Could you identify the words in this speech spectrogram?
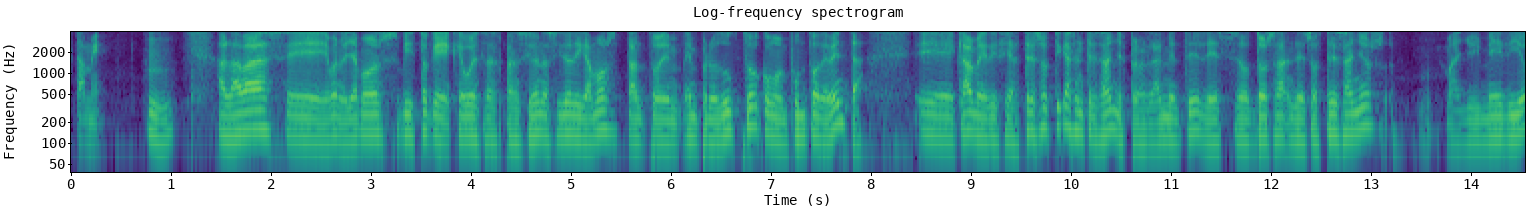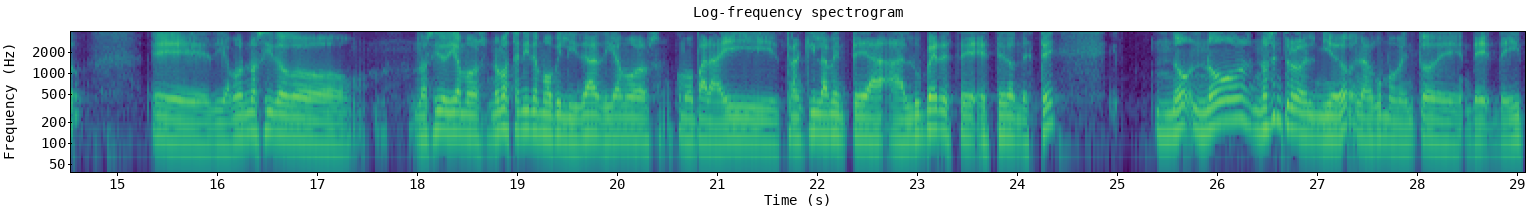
también. Mm. Hablabas, eh, bueno, ya hemos visto que, vuestra expansión ha sido, digamos, tanto en, producto como en punto de venta. Eh, claro, me decías tres ópticas en tres años, pero realmente de esos dos, de esos tres años, año y medio, eh, digamos, no ha sido, no ha sido, digamos, no hemos tenido movilidad, digamos, como para ir tranquilamente al Looper, esté, esté donde esté. No, no, no se entró el miedo en algún momento de, de ir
